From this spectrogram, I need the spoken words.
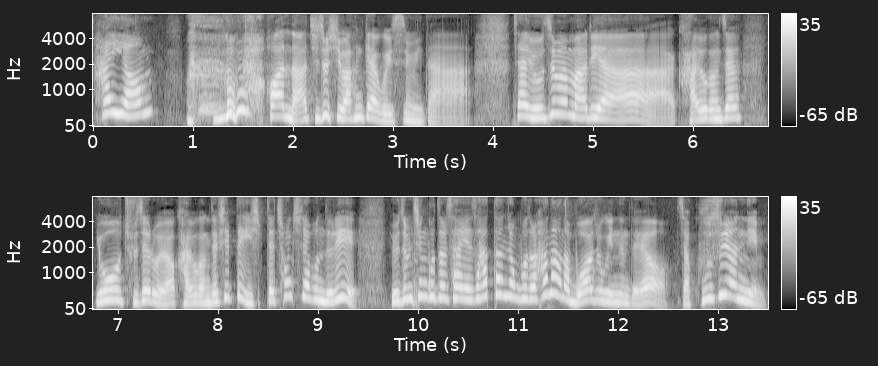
하이엄 허한나 지조 씨와 함께하고 있습니다. 자, 요즘은 말이야. 가요광장 요 주제로요. 가요광장 10대, 20대 청취자분들이 요즘 친구들 사이에서 핫한 정보들 하나하나 모아주고 있는데요. 자, 구수연님.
